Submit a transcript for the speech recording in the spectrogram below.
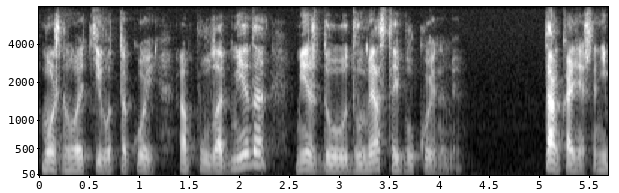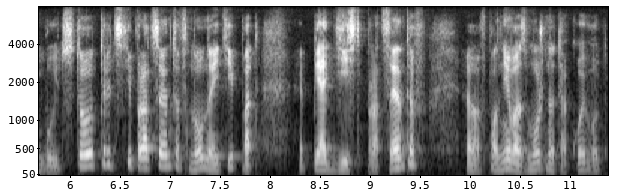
можно войти вот такой э, пул обмена между двумя стейблкоинами. Там, конечно, не будет 130%, но найти под 5-10% вполне возможно такой вот,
